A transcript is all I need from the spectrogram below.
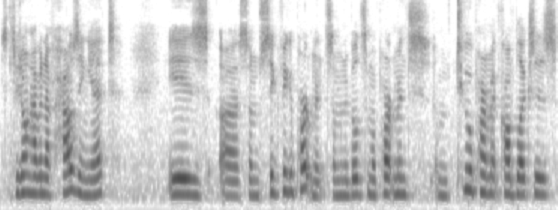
since we don't have enough housing yet, is uh, some sig fig apartments. I'm going to build some apartments, um, two apartment complexes.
